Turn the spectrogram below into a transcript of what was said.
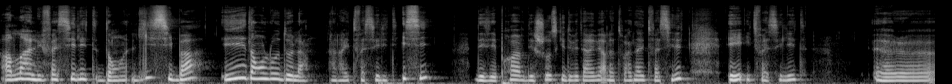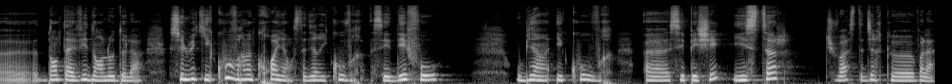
Allah lui facilite dans l'ici-bas et dans l'au-delà. Alors il te facilite ici des épreuves, des choses qui devaient arriver à la toi, il te facilite et il te facilite euh, dans ta vie dans l'au-delà. Celui qui couvre un croyant, c'est-à-dire il couvre ses défauts, ou bien il couvre euh, ses péchés, yister, tu vois, c'est-à-dire que voilà,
